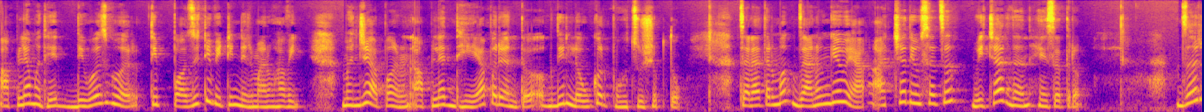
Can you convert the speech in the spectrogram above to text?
आपल्यामध्ये दिवसभर ती पॉझिटिव्हिटी निर्माण व्हावी. म्हणजे आपण आपल्या ध्येयापर्यंत अगदी लवकर पोहोचू शकतो. चला तर मग जाणून घेऊया आजच्या दिवसाचं विचारधन हे सत्र. जर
